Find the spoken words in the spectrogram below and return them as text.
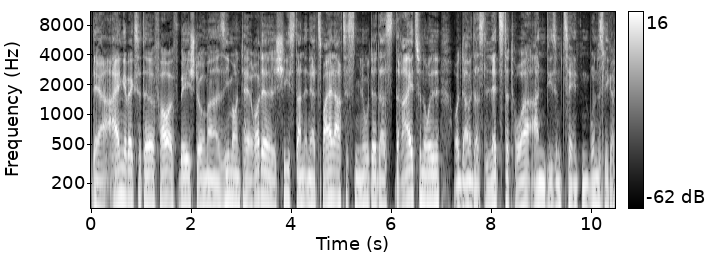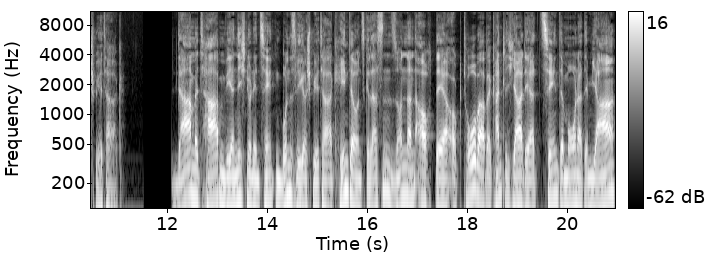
Der eingewechselte VfB-Stürmer Simon Terodde schießt dann in der 82. Minute das 3 zu 0 und damit das letzte Tor an diesem 10. Bundesligaspieltag. Damit haben wir nicht nur den zehnten Bundesligaspieltag hinter uns gelassen, sondern auch der Oktober, bekanntlich ja der zehnte Monat im Jahr,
